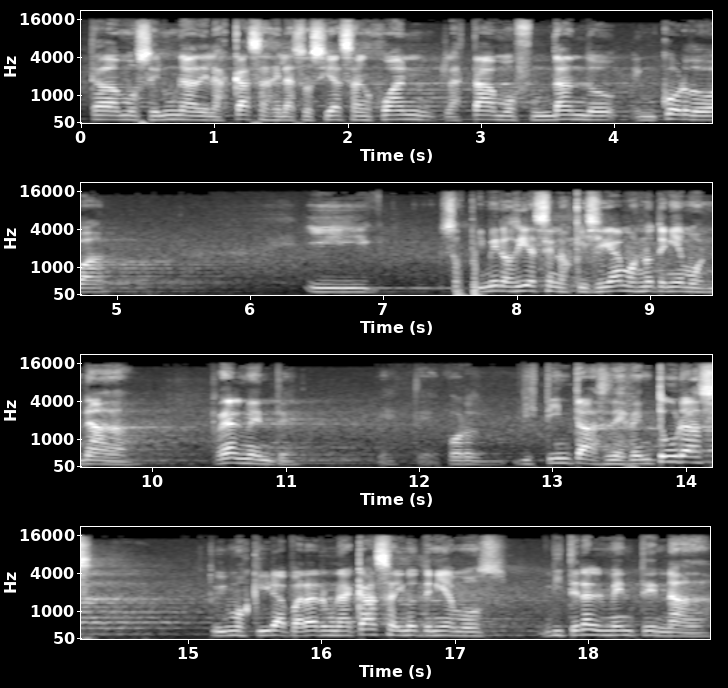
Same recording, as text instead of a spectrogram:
estábamos en una de las casas de la Sociedad San Juan, la estábamos fundando en Córdoba, y esos primeros días en los que llegamos no teníamos nada, realmente. Por distintas desventuras tuvimos que ir a parar una casa y no teníamos literalmente nada.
